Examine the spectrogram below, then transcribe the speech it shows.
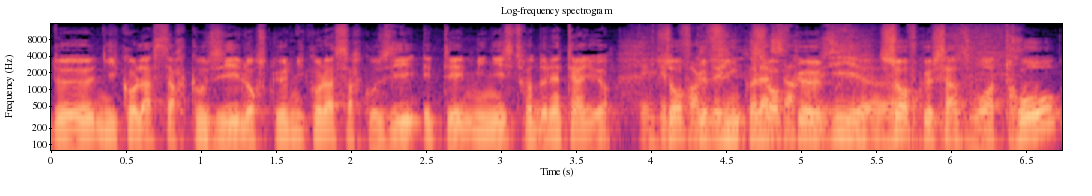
de Nicolas Sarkozy lorsque Nicolas Sarkozy était ministre de l'Intérieur. Sauf que, euh, sauf, que, ça se voit trop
